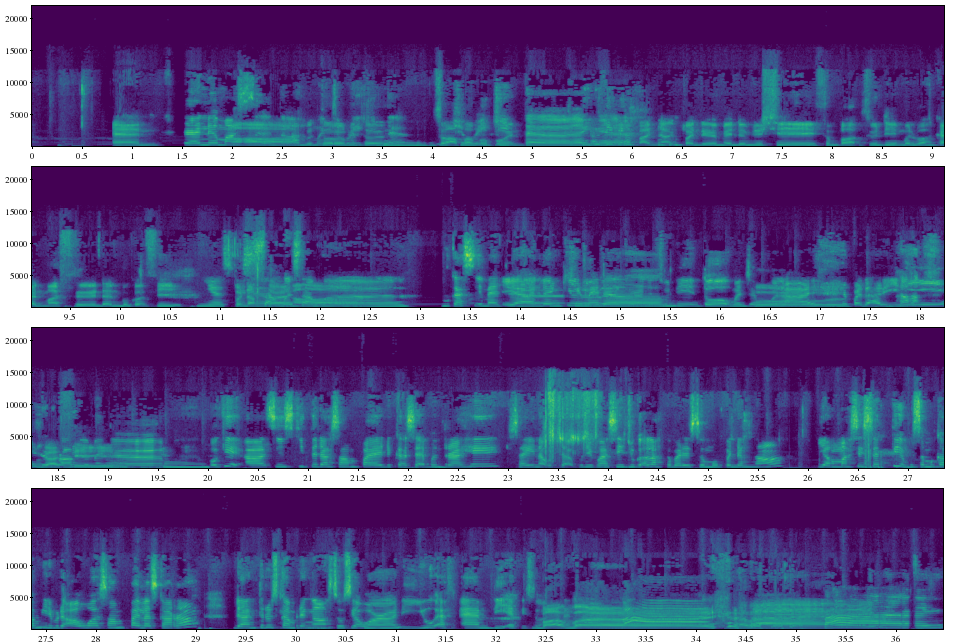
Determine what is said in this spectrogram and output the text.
And Kerana masa Ah, telah betul, mencuburi betul. kita. so apa-apa Mencuburi pun kita. Terima Ya. kasih banyak kepada Madam Yushi sebab sudi meluangkan masa dan berkongsi Yes, pendapat. Sama-sama. Ah. Terima kasih, Madam. Ya, yeah, thank you, you, madam. kerana sudi untuk menjemput Oh. I pada hari ini. Terima No problem, kasih. Madam. Hmm. Okay, uh, since kita dah sampai dekat segmen terakhir, saya nak ucap terima kasih jugalah kepada semua pendengar yang masih setia bersama kami daripada awal sampailah sekarang dan teruskan mendengar Sosial Wara di UFM di episod datang. Bye-bye. Bye-bye. Bye.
